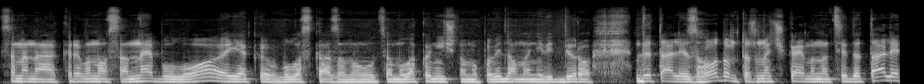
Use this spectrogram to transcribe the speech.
Семена Кривоноса не було, як було сказано у цьому лаконічному повідомленні від бюро деталі згодом. Тож ми чекаємо на ці деталі.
